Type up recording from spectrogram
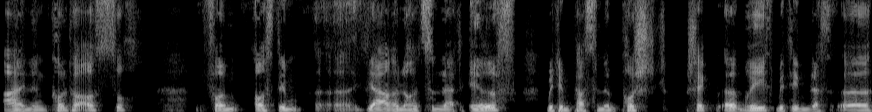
einen Kontoauszug von, aus dem äh, Jahre 1911 mit dem passenden Postcheckbrief, mit dem das, äh,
